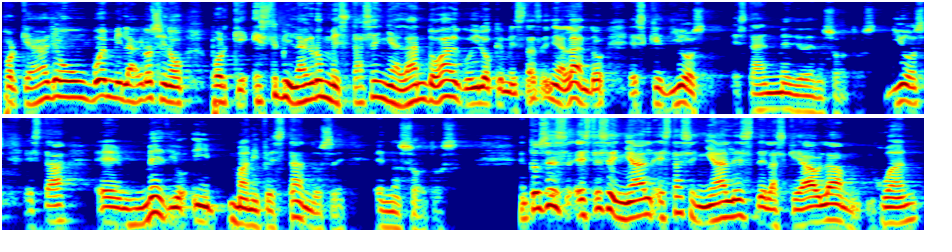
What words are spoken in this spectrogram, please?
porque haya un buen milagro, sino porque este milagro me está señalando algo y lo que me está señalando es que Dios está en medio de nosotros. Dios está en medio y manifestándose en nosotros. Entonces, este estas señales de las que habla Juan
